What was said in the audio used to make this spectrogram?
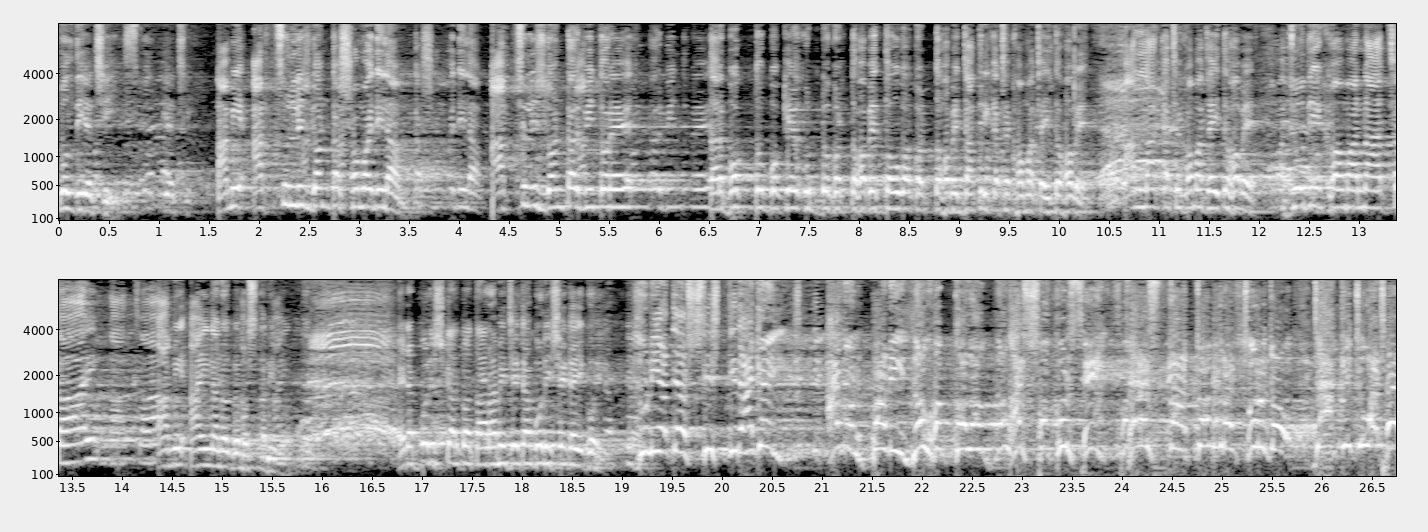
কল দিয়েছি। আমি আটচল্লিশ ঘণ্টা সময় দিলাম। আটচল্লিশ ঘণ্টার ভিতরে তার বক্তব্যকে উড্ড করতে হবে তৌবা করতে হবে, জাতির কাছে ক্ষমা চাইতে হবে, আল্লাহর কাছে ক্ষমা চাইতে হবে। যদি ক্ষমা না চাই, আমি আইনানুক ব্যবস্থা নিব। এটা পরিষ্কার কথা, আর আমি যেটা বলি সেটাই করি। দুনিয়াতে সৃষ্টির আগেই আগুন, পানি, লৌহ, কলম আর সকরসি ফেরেশতা, চন্দ্র, সূর্য, যা কিছু আছে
